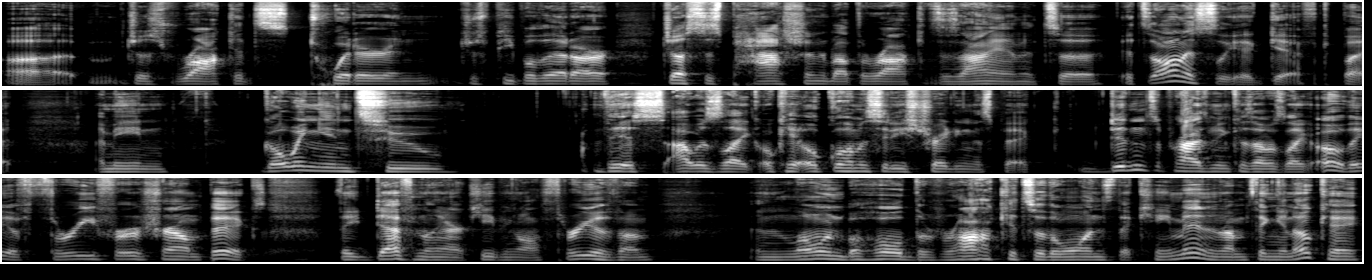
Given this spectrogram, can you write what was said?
uh, just Rockets Twitter and just people that are just as passionate about the Rockets as I am. It's a it's honestly a gift. But I mean, going into this, I was like, okay, Oklahoma City's trading this pick. Didn't surprise me because I was like, oh, they have three first round picks. They definitely aren't keeping all three of them. And lo and behold, the Rockets are the ones that came in. And I'm thinking, okay,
